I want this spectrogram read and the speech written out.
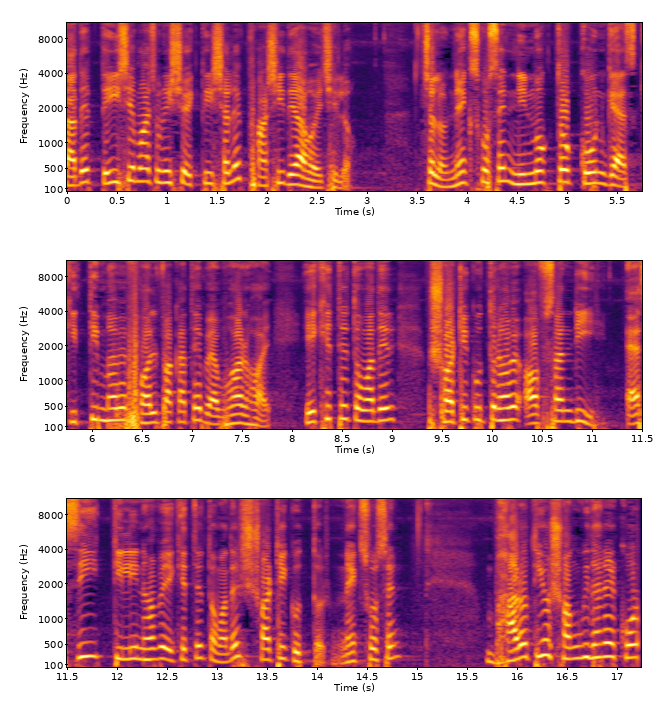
তাদের তেইশে মার্চ উনিশশো একত্রিশ সালে ফাঁসি দেওয়া হয়েছিল। চলো নেক্সট কোশ্চেন নিম্নোক্ত কোন গ্যাস কৃত্রিমভাবে ফল পাকাতে ব্যবহার হয়? এক্ষেত্রে তোমাদের সঠিক উত্তর হবে অপশান ডি, অ্যাসিটিলিন হবে, এক্ষেত্রে তোমাদের সঠিক উত্তর। নেক্সট কোশ্চেন ভারতীয় সংবিধানের কোন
